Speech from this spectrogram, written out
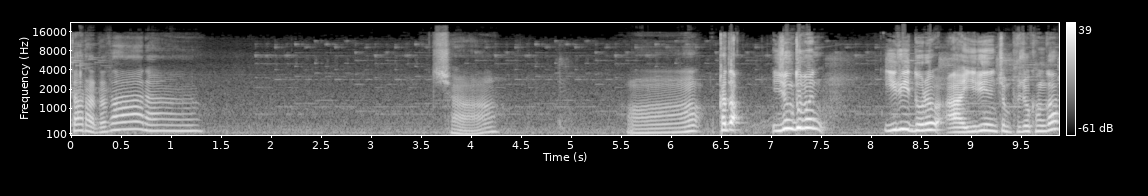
따라라라라. 자 어... 가다! 이 정도면 1위 노래 아 1위는 좀 부족한가?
